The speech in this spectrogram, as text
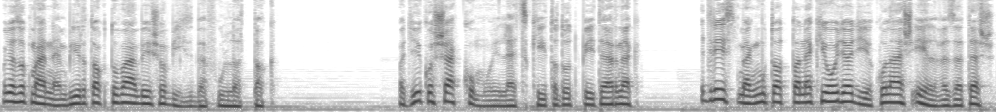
hogy azok már nem bírtak tovább és a vízbe fulladtak. A gyilkosság komoly leckét adott Péternek. Egyrészt megmutatta neki, hogy a gyilkolás élvezetes,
